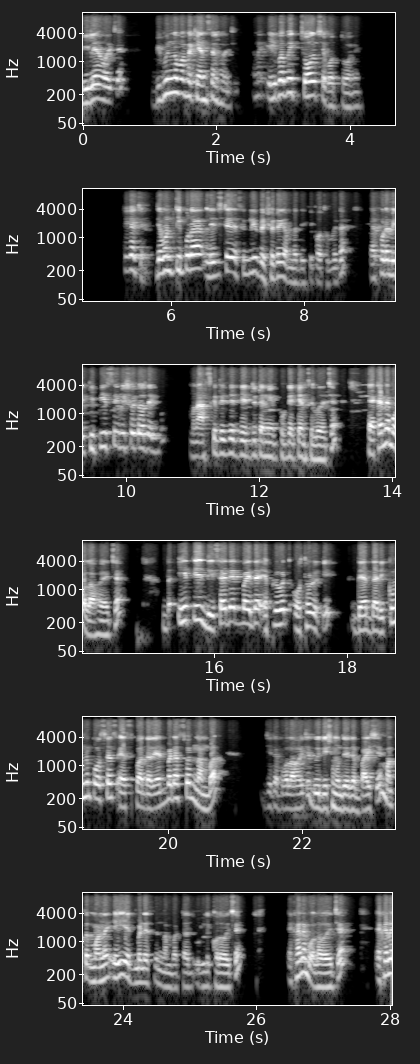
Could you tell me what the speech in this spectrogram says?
ডিলে হয়েছে, বিভিন্নভাবে ক্যান্সেল হয়েছে। মানে এইভাবেই চলছে বর্তমানে। ঠিক আছে? যেমন ত্রিপুরা লেজিস্লেটিভ অ্যাসেম্বলির বিষয়টাই আমরা দেখি প্রথমে এরপরে আমি টিপিএসসি বিষয়টাও দেখব। মানে আজকে যে যে দুইটা নিয়োগ প্রক্রিয়া ক্যান্সেল হয়েছে, এখানে বলা হয়েছে it is decided by the approved authority that the recruitment process as per the advertisement number, যেটা বলা হয়েছে দুই ডিসেম্বর দুই হাজার বাইশে মানে এই অ্যাডভার্টাইজমেন্ট নাম্বারটা উল্লেখ করা হয়েছে এখানে বলা হয়েছে, এখানে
